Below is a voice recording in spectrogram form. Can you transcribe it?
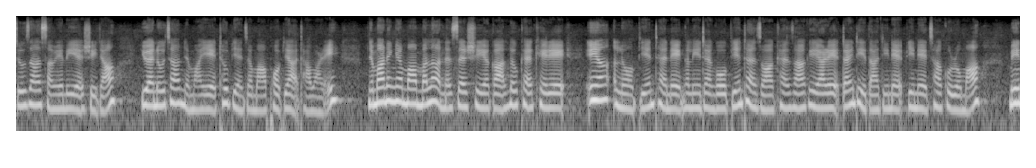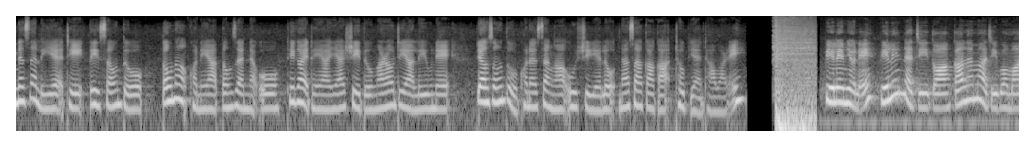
စူးစမ်းဆောင်ရွက်လျက်ရှိကြောင်း UNO ချမြန်မာရဲ့ထုတ်ပြန်ချက်မှာဖော်ပြထားပါတယ်။မြန်မာနိုင်ငံမှာမလ28ရက်ကလှုပ်ခတ်ခဲ့တဲ့အင်အားအလွန်ပြင်းထန်တဲ့ငလင်တံကိုပြင်းထန်စွာခံစားခဲ့ရတဲ့တိုင်းဒေသကြီးနဲ့ပြည်내6ခုတို့မှာမေ24ရက်အထိသေဆုံးသူ3932ဦးထိခိုက်ဒဏ်ရာရရှိသူ9104ဦးနဲ့ ပျောက်ဆုံးသူ85ဦးရှိတယ်လို့ NASA ကကထုတ်ပြန်ထားပါတယ်။ဖေးလင်းမြို့နယ်ဖေးလင်းနဲ့ကြီးသွားကားလမ်းမကြီးပေါ်မှာ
